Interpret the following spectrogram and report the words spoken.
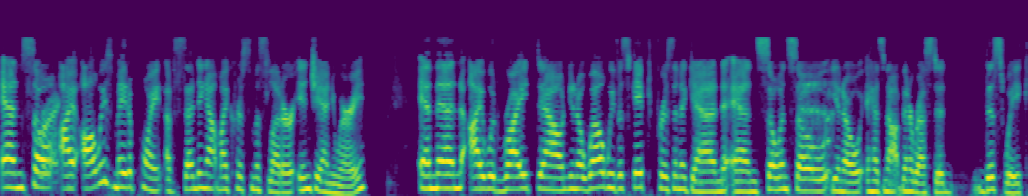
And so Right. I always made a point of sending out my Christmas letter in January. And then I would write down, you know, well, we've escaped prison again and so and so, you know, has not been arrested this week.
